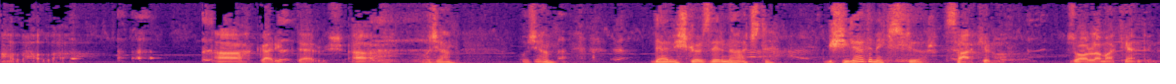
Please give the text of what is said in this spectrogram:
Allah Allah. Ah garip derviş. Ah. Hocam, hocam. Derviş gözlerini açtı. Bir şeyler demek istiyor. Sakin ol. Zorlama kendini.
